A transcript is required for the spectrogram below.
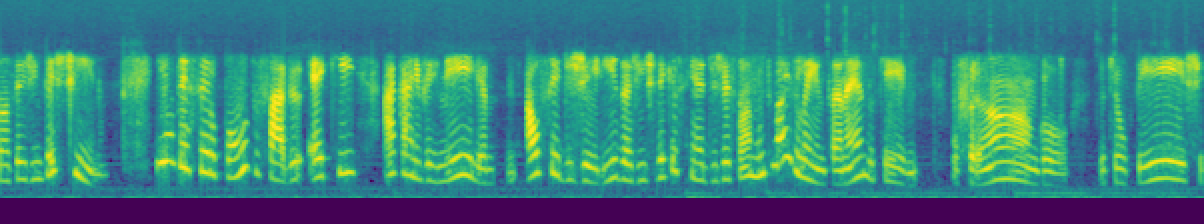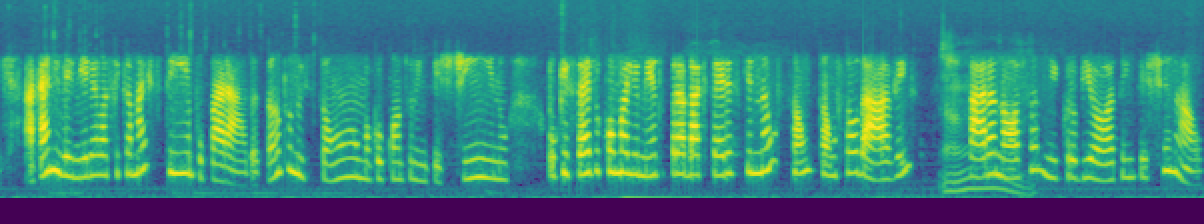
câncer de intestino. E um terceiro ponto, Fábio, é que a carne vermelha, ao ser digerida, a gente vê que assim, a digestão é muito mais lenta, né, do que o frango, do que o peixe, a carne vermelha ela fica mais tempo parada, tanto no estômago quanto no intestino, o que serve como alimento para bactérias que não são tão saudáveis ah. para a nossa microbiota intestinal.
